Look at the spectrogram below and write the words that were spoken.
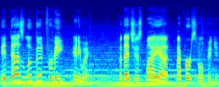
It does look good for me, anyway. But that's just my uh, my personal opinion.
